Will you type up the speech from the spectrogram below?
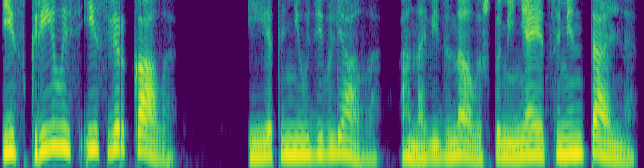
искрилось и сверкало. И это не удивляло. Она ведь знала, что меняется ментально.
